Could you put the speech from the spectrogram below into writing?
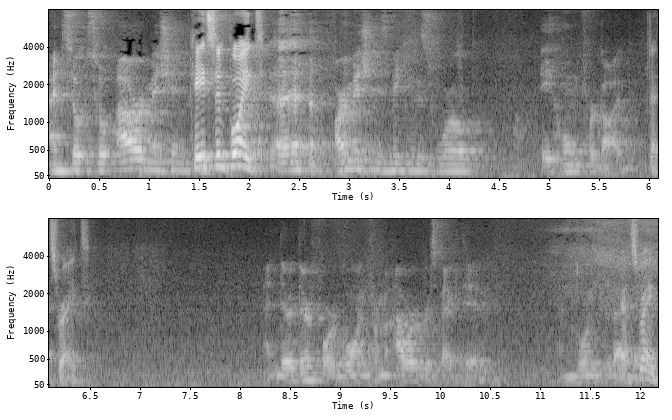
and so so our mission Case in point. our mission is making this world a home for God. That's right. And they're therefore going from our perspective and going through that. That's right.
